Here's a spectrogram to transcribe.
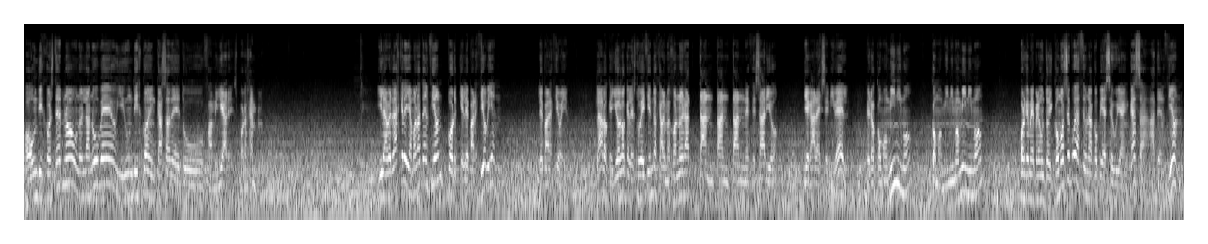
o un disco externo, uno en la nube y un disco en casa de tus familiares, por ejemplo. Y la verdad es que le llamó la atención porque le pareció bien. Le pareció bien. Claro que yo lo que le estuve diciendo es que a lo mejor no era tan, tan, tan necesario llegar a ese nivel. Pero como mínimo, como mínimo, mínimo, porque me preguntó, ¿y cómo se puede hacer una copia de seguridad en casa? Atención.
